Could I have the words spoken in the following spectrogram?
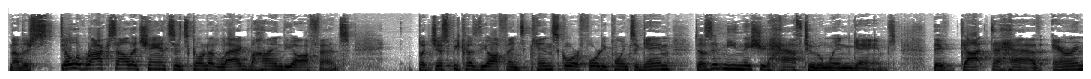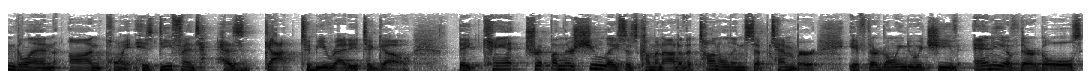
Now, there's still a rock solid chance it's going to lag behind the offense. But just because the offense can score 40 points a game doesn't mean they should have to to win games. They've got to have Aaron Glenn on point. His defense has got to be ready to go. They can't trip on their shoelaces coming out of the tunnel in September if they're going to achieve any of their goals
